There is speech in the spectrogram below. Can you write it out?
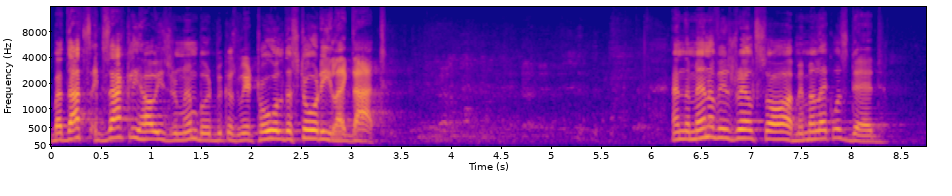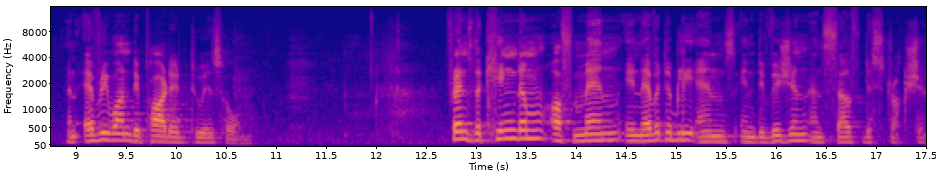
But that's exactly how he's remembered because we're told the story like that. and the men of Israel saw Abimelech was dead, and everyone departed to his home. Friends, the kingdom of men inevitably ends in division and self destruction.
